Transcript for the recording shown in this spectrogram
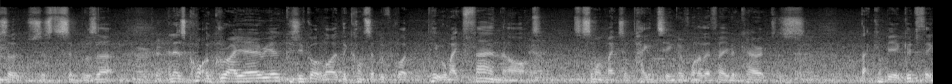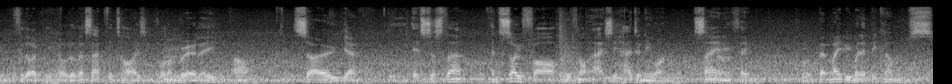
So it's just as simple as that. Okay. And it's quite a grey area because you've got like the concept of like people make fan art. So someone makes a painting of one of their favourite characters. That can be a good thing for the IP holder. That's advertising for them, really. Um, so yeah, it's just that. And so far, we've not actually had anyone say anything. But maybe when it becomes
